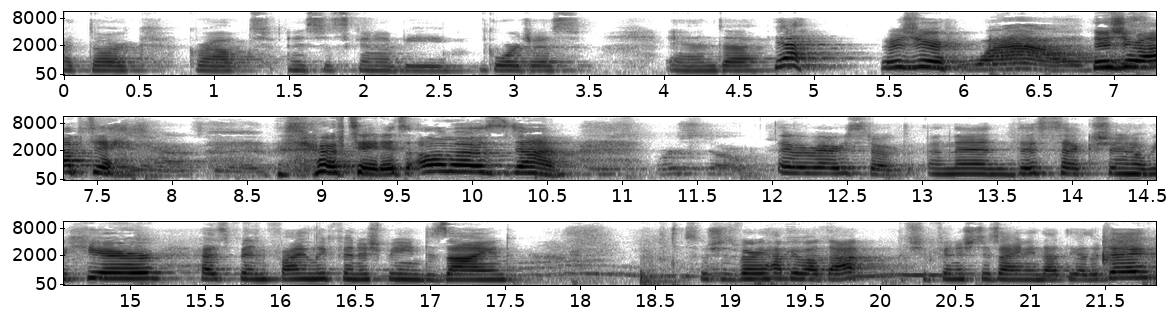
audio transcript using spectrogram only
a dark grout, and it's just going to be gorgeous. And uh, yeah, there's your Wow. There's your update. Yeah, it's good. There's your update. It's almost done. They were very stoked. And then this section over here has been finally finished being designed. So she's very happy about that. She finished designing that the other day.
